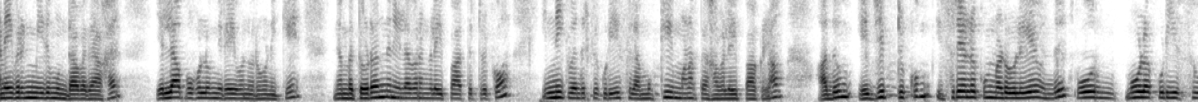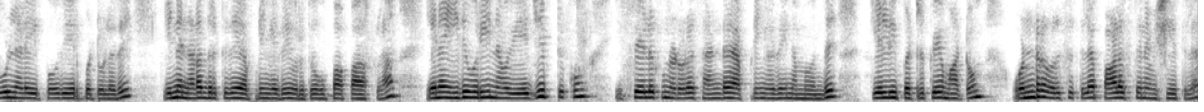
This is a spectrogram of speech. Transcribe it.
அனைவரின் மீதும் உண்டாவதாக எல்லா புகழும் இறைவன் ஒருவனுக்கே. நம்ம தொடர்ந்து நிலவரங்களை பார்த்துட்டு இருக்கோம் இன்னைக்கு வந்திருக்கக்கூடிய சில முக்கியமான தகவலை பார்க்கலாம். அதுவும் எஜிப்டுக்கும் இஸ்ரேலுக்கும் நடுவிலேயே வந்து போர் மூலக்கூடிய சூழ்நிலை இப்போது ஏற்பட்டுள்ளது. என்ன நடந்திருக்குது அப்படிங்கிறதை ஒரு தொகுப்பாக பார்க்கலாம். ஏன்னா இதுவரையும் நம்ம எஜிப்டுக்கும் இஸ்ரேலுக்கும் நடுவில் சண்டை அப்படிங்கிறதை நம்ம வந்து கேள்விப்பட்டிருக்கவே மாட்டோம். ஒன்றரை வருஷத்தில் பாலஸ்தீன விஷயத்தில்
